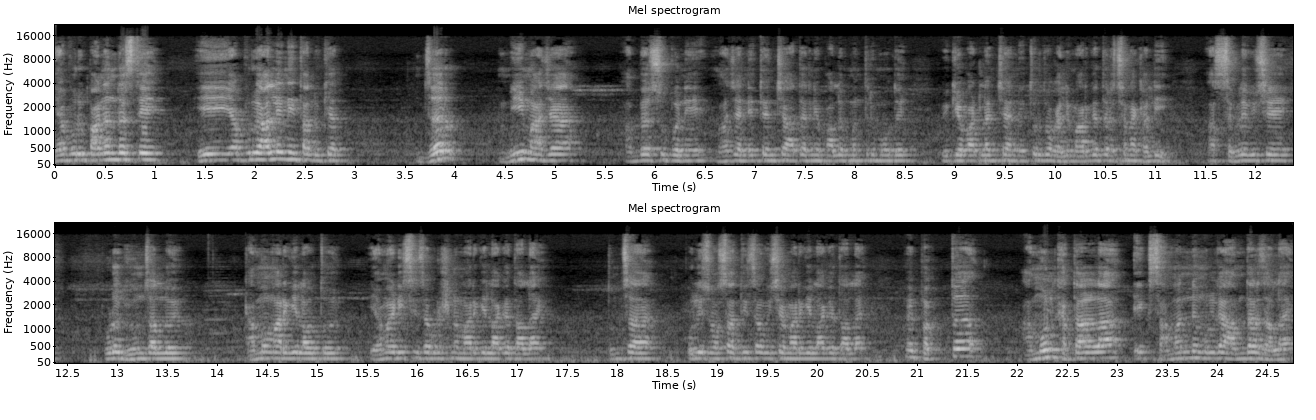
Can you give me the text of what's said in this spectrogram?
यापूर्वी पानंद रस्ते हे यापूर्वी आले नाही तालुक्यात. जर मी माझ्या अभ्यासूपणे माझ्या नेत्यांच्या आदरणीय पालकमंत्री महोदय विखे पाटलांच्या नेतृत्वाखाली मार्गदर्शनाखाली आज सगळे विषय पुढं घेऊन चाललो आहे कामं मार्गी आहे एम आय डी सीचा प्रश्न मार्गी लागत आला आहे तुमचा पोलीस वसाहतीचा विषय मार्गी लागत आला आहे फक्त अमोल खताळला एक सामान्य मुलगा आमदार झाला आहे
